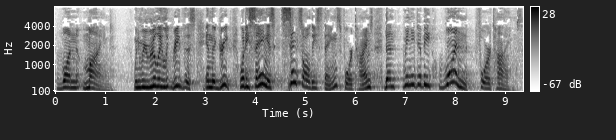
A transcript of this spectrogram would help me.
one mind. When we really read this in the Greek, what he's saying is, since all these things four times, then we need to be one four times.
